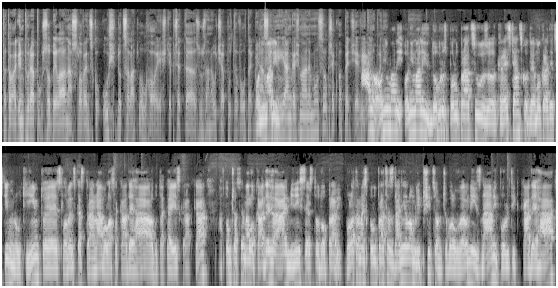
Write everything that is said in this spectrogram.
tato agentura působila na Slovensku už docela dlouho, ještě před eh, Zuzanou Čaputovou, tak by oni nás mali... její angažmá nemusel překvapit, že? Áno, oni mali, oni mali dobrú spoluprácu s kresťansko-demokratickým hnutím, to je slovenská strana, volá sa KDH, alebo taká je skrátka a v tom čase malo KDH aj ministerstvo dopravy. Bola tam aj spolupráca s Danielom Lipšicom, čo bol veľmi známy politik KDH.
